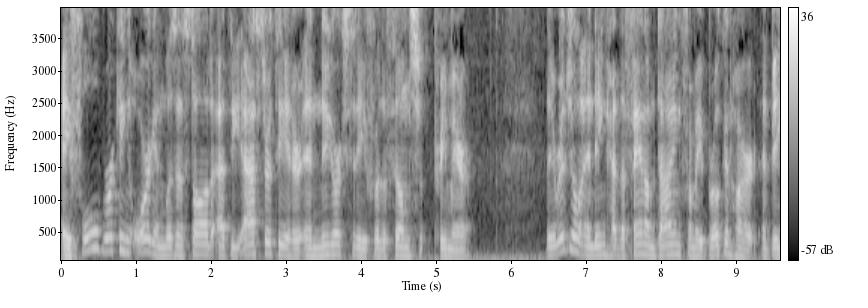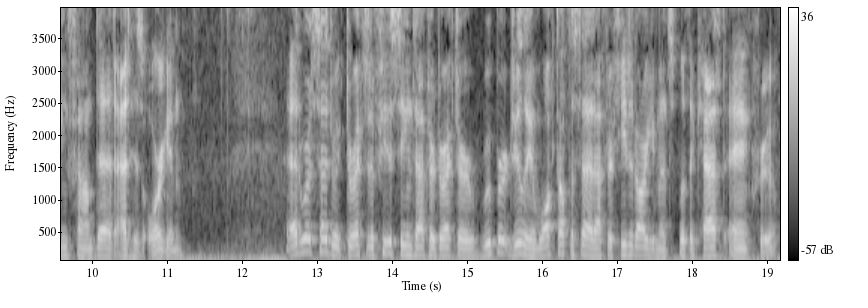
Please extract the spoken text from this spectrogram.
A full working organ was installed at the Astor Theater in New York City for the film's premiere. The original ending had the Phantom dying from a broken heart and being found dead at his organ. Edward Sedgwick directed a few scenes after director Rupert Julian walked off the set after heated arguments with the cast and crew.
